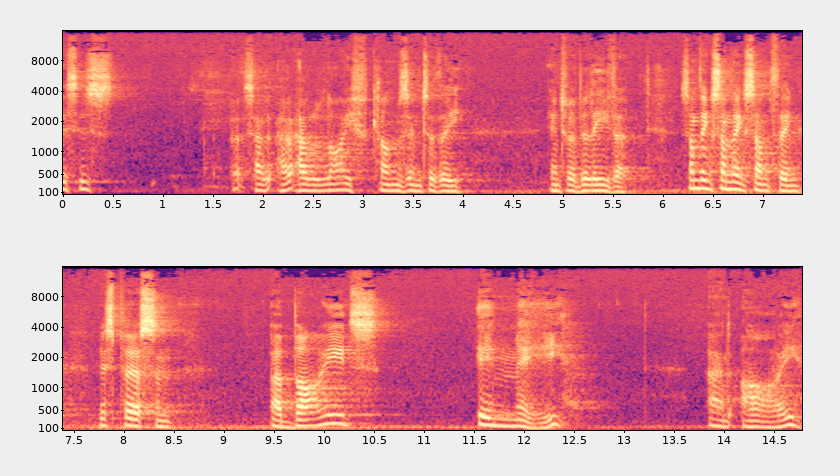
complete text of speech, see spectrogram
This is uh, how, how life comes into, the, into a believer. Something, something, something. This person abides in me and I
